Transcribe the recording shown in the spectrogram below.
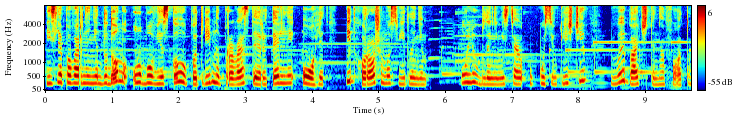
Після повернення додому обов'язково потрібно провести ретельний огляд під хорошим освітленням. Улюблені місця укусів кліщів ви бачите на фото.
